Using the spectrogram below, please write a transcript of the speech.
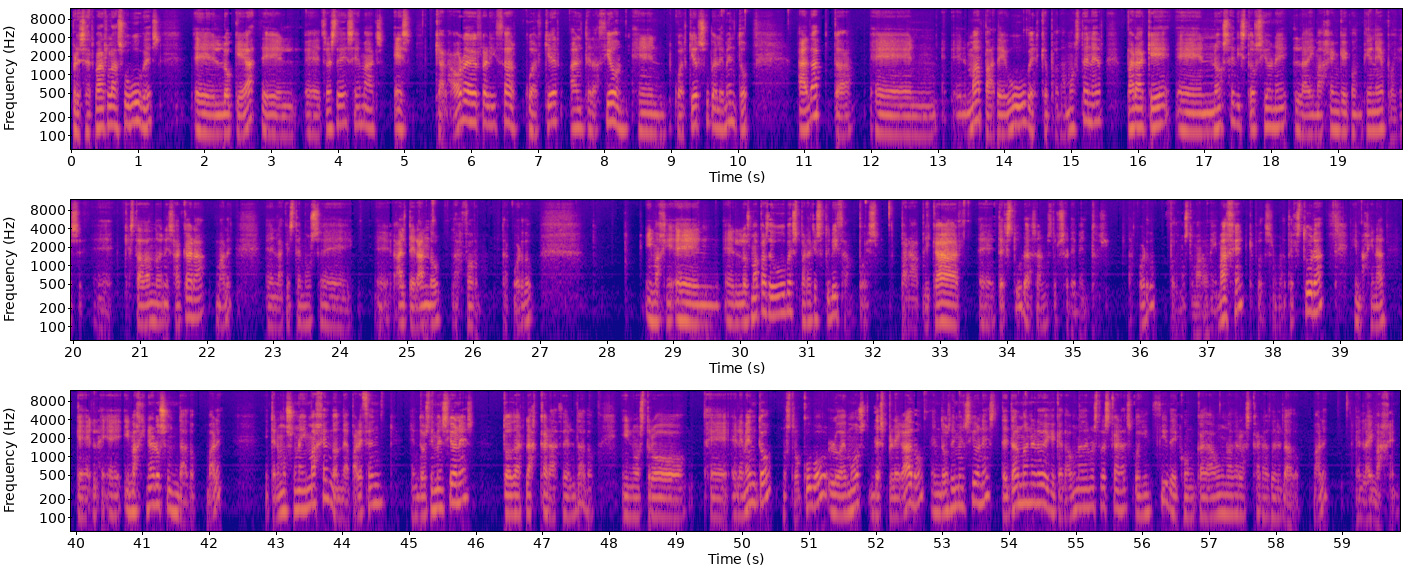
preservar las UVs, eh, lo que hace el 3ds Max es que a la hora de realizar cualquier alteración en cualquier subelemento, adapta en el mapa de UV que podamos tener para que eh, no se distorsione la imagen que contiene, pues, eh, que está dando en esa cara, ¿vale? En la que estemos eh, alterando la forma, ¿de acuerdo? En, los mapas de UV, ¿para qué se utilizan? Pues para aplicar texturas a nuestros elementos, ¿de acuerdo? Podemos tomar una imagen, que puede ser una textura, imaginad que eh, imaginaros un dado, ¿vale? Y tenemos una imagen donde aparecen en dos dimensiones todas las caras del dado. Y nuestro eh, elemento, nuestro cubo, lo hemos desplegado en dos dimensiones de tal manera de que cada una de nuestras caras coincide con cada una de las caras del dado, ¿vale? En la imagen.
